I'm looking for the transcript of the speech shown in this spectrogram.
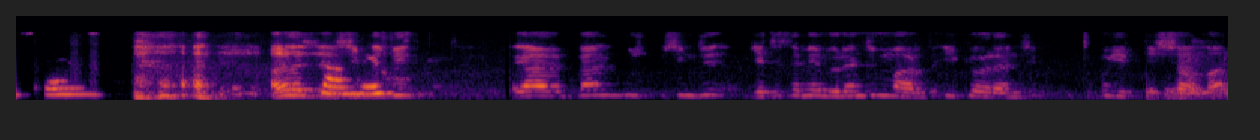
İşte. Arkadaşlar şimdi biz yani ben bu şimdi geçen benim öğrencim vardı. ilk öğrencim. Tıpı gitti inşallah.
